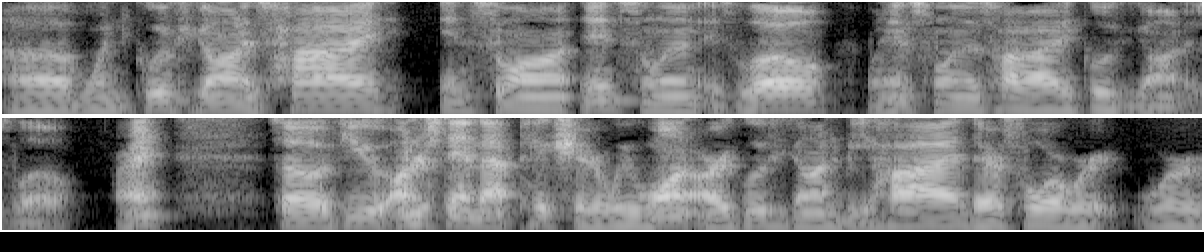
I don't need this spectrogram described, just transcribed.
uh, when glucagon is high, insulin insulin is low. When insulin is high, glucagon is low. Right? So if you understand that picture, we want our glucagon to be high. Therefore, we're we're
